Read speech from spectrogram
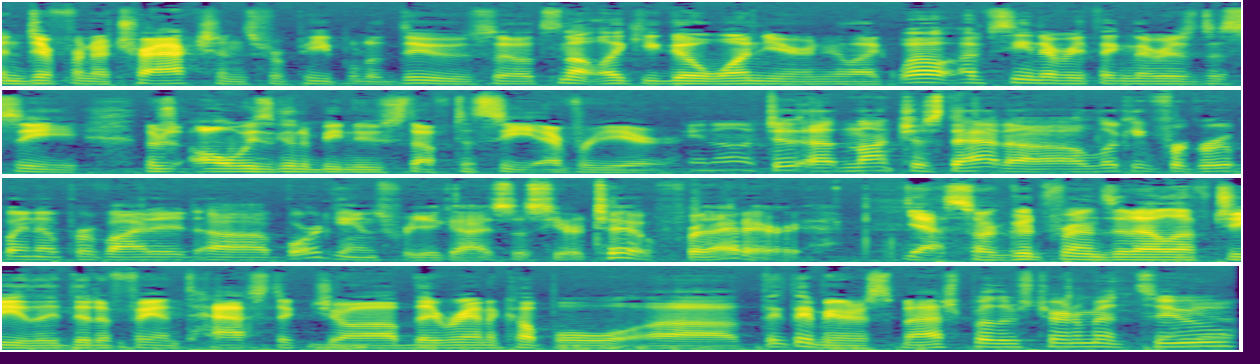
and different attractions for people to do. So it's not like you go one year and you're like, well, I've seen everything there is to see. There's always going to be new stuff to see every year. You know, ju- uh, not just that. Uh, looking for group, I know provided uh, board games for you guys this year too for that area. Yes, our good friends at LFG, they did a fantastic job. They ran a couple. Think they made a Smash Brothers tournament too.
